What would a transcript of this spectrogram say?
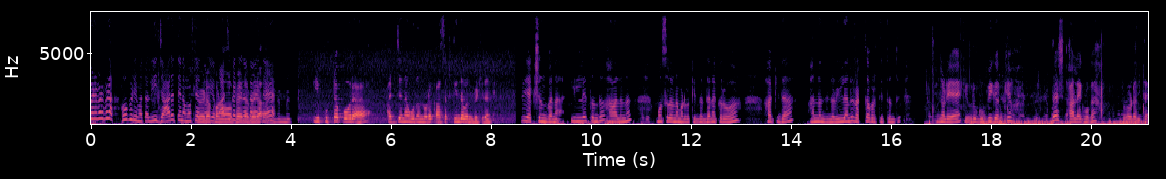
ಬೇಡ ಬೇಡ. ಹೋಗ್ಬಿಡಿ ಮತ್ತೆ ಅಲ್ಲಿ ಜಾರತ್ತೆ ನಮ್ಮ ಮೋಸ್ಟ್ಲಿ. ಈ ಪುಟ್ಟ ಪೋರ ಅಜ್ಜನ ಊರನ್ನು ನೋಡಕ್ ಆಸಕ್ತಿಯಿಂದ ಬಂದುಬಿಟ್ಟಿದ್ದಾನೆ. ಇದು ಯಕ್ಷನ್ ಬನ. ಇಲ್ಲೇ ತಂದು ಹಾಲನ್ನ ಮೊಸರನ್ನ ಮಾಡ್ಬೇಕಿಂತ ದನ ಕರು ಹಾಕಿದ ಹನ್ನೊಂದು ದಿನಗಳು ಇಲ್ಲಾಂದರೆ ರಕ್ತ ಬರ್ತಿತ್ತಂತೆ. ನೋಡಿ ಇವರು ಗುಬ್ಬಿಗಕ್ಕೆ ದಶ್ ಹಾಲೆಗೆ ಹೋಗ ರೋಡಂತೆ.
